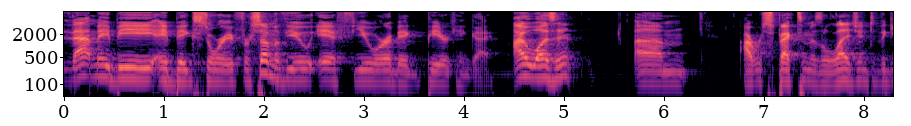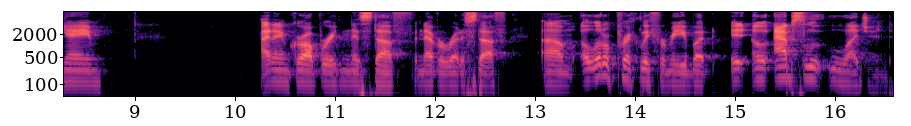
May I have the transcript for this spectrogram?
That may be a big story for some of you if you were a big Peter King guy. I wasn't. Um, I respect him as a legend to the game. I didn't grow up reading his stuff. Never read his stuff. Um, a little prickly for me, but it, absolute legend.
